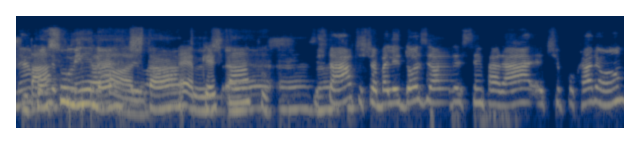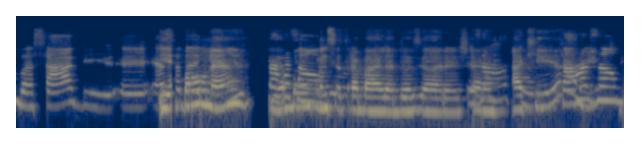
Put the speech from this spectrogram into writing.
né? Tá assumir, né? Status. É, porque é status. É, é, status, trabalhei 12 horas sem parar, é tipo, caramba, sabe? É, e é bom, né? Tá é bom quando você trabalha 12 horas. É. Aqui tá arrasando.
